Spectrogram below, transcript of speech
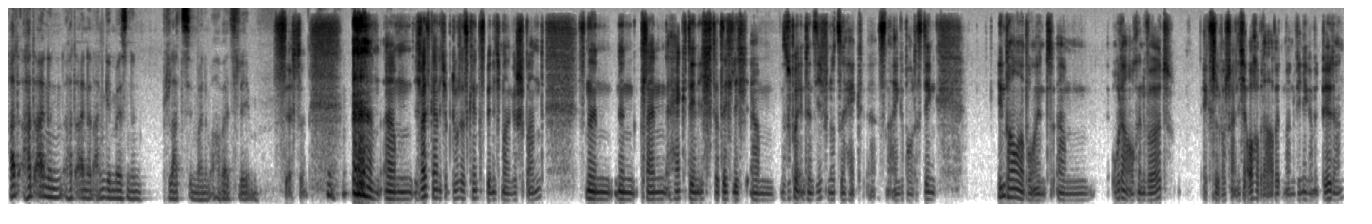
Hat, hat, einen, hat einen angemessenen Platz in meinem Arbeitsleben. Sehr schön. ähm, ich weiß gar nicht, ob du das kennst, bin ich mal gespannt. Das ist ein, ein kleiner Hack, den ich tatsächlich ähm, super intensiv nutze. Hack das ist ein eingebautes Ding. In PowerPoint ähm, oder auch in Word Excel wahrscheinlich auch, aber da arbeitet man weniger mit Bildern.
